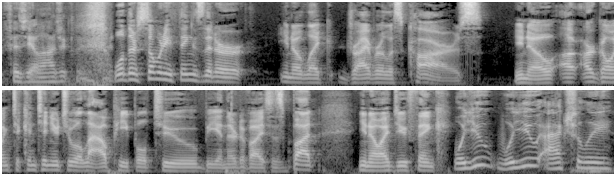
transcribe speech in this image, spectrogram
physiologically. well there's so many things that are you know like driverless cars you know are, are going to continue to allow people to be in their devices but you know i do think Will you? Will you actually?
